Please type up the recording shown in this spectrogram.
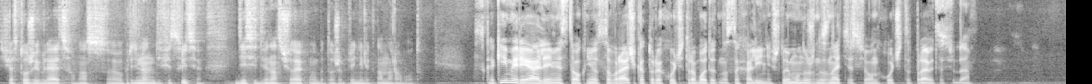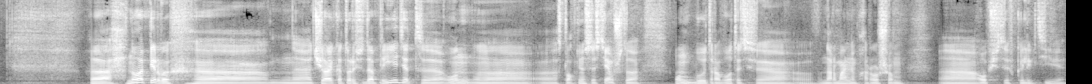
сейчас тоже являются у нас в определенном дефиците. 10-12 человек мы бы тоже приняли к нам на работу. С какими реалиями столкнется врач, который хочет работать на Сахалине? Что ему нужно знать, если он хочет отправиться сюда? А, ну, во-первых, э, человек, который сюда приедет, э, он э, столкнется с тем, что он будет работать в нормальном, хорошем обществе, в коллективе.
